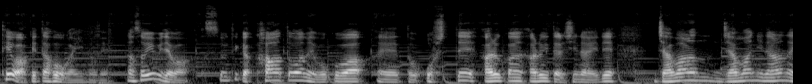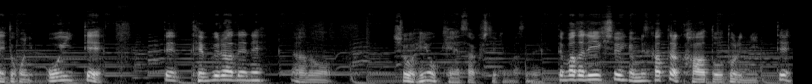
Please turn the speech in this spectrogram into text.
手を開けた方がいいので、そういう意味では、そういう時はカートはね、僕は、えっ、ー、と、押して歩か、歩いたりしないで、邪魔、邪魔にならないとこに置いて、で、手ぶらでね、あの、商品を検索していきますね。で、また利益商品が見つかったらカートを取りに行って、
